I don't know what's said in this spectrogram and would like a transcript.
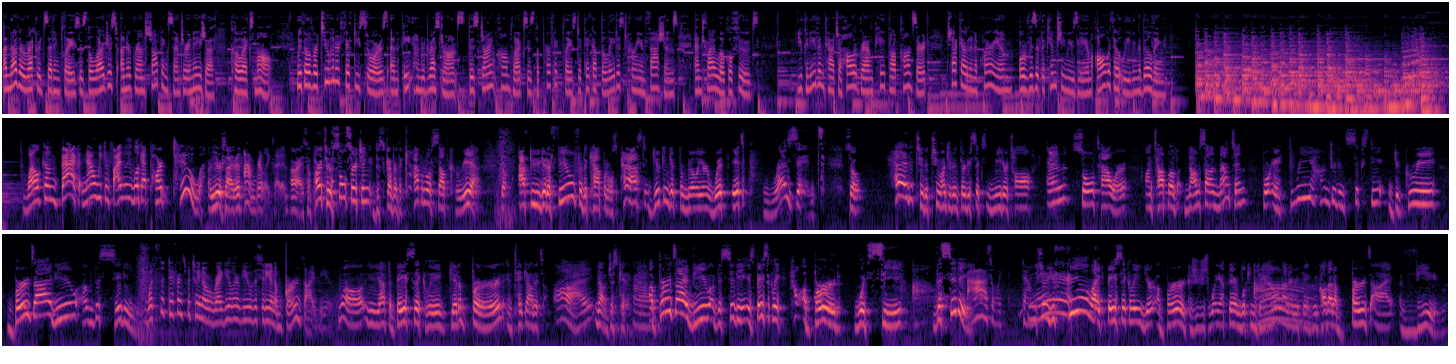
Another record setting place is the largest underground shopping center in Asia, COEX Mall. With over 250 stores and 800 restaurants, this giant complex is the perfect place to pick up the latest Korean fashions and try local foods. You can even catch a hologram K pop concert, check out an aquarium, or visit the Kimchi Museum all without leaving the building. Welcome back. Now we can finally look at part two. Are you excited? I'm really excited. All right, so part two of Seoul searching, discover the capital of South Korea. So after you get a feel for the capital's past, you can get familiar with its present. So head to the 236 meter tall N Seoul Tower on top of Namsan Mountain for a 360 degree bird's eye view of the city. What's the difference between a regular view of the city and a bird's eye view? Well, you have to basically get a bird and take out its eye. No, just kidding. A bird's eye view of the city is basically how a bird would see the city. Ah, so like down there. So you feel like basically you're a bird because you're just way up there looking down on everything. We call that a bird's eye view.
